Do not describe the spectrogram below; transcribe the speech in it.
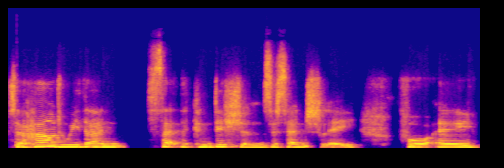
So how do we then set the conditions essentially for a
